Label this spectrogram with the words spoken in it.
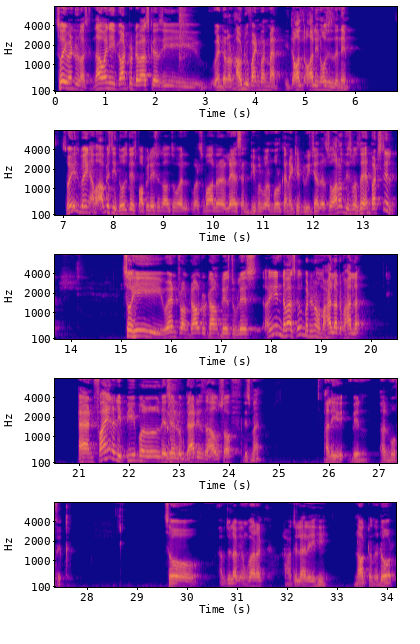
So he went to Damascus. Now when he got to Damascus, he went around. How do you find one man? He, all, all he knows is the name. So he's going, obviously those days populations also were, were smaller, less, and people were more connected to each other. So all of this was there, but still. So he went from town to town, place to place, uh, in Damascus, but you know, mahalla to mahalla. And finally, people they said, Look, that is the house of this man, Ali bin al Mufiq. So, Abdullah bin Mubarak, he knocked on the door,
